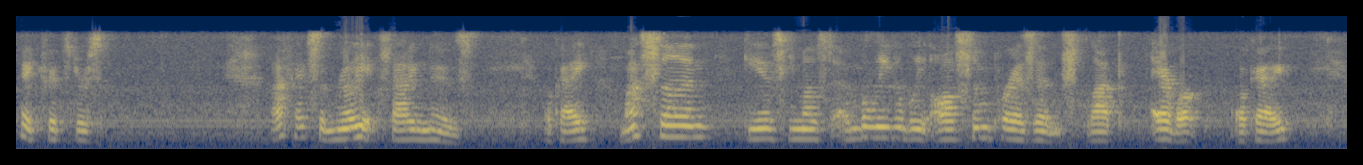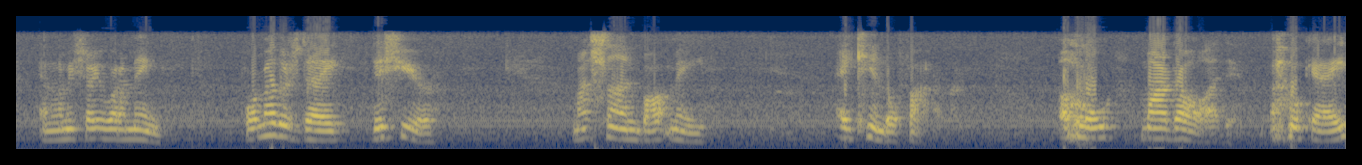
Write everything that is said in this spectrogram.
Hey tricksters. I have some really exciting news. Okay? My son gives the most unbelievably awesome presents like ever. Okay? And let me show you what I mean. For Mother's Day this year, my son bought me a Kindle Fire. Oh my god. Okay?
